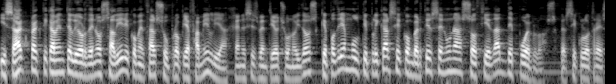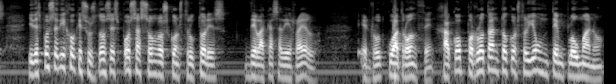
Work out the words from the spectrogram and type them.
Isaac prácticamente le ordenó salir y comenzar su propia familia, Génesis 28, 1 y 2, que podrían multiplicarse y convertirse en una sociedad de pueblos, versículo 3. Y después se dijo que sus dos esposas son los constructores de la casa de Israel. En Ruth 4.11, Jacob por lo tanto construyó un templo humano,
